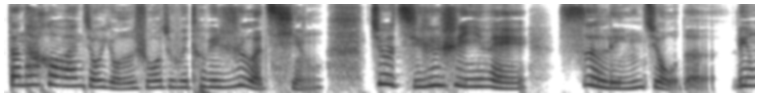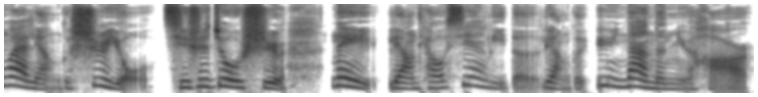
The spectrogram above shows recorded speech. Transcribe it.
但他喝完酒有的时候就会特别热情。就其实是因为四零九的另外两个室友，其实就是那两条线里的两个遇难的女孩儿。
